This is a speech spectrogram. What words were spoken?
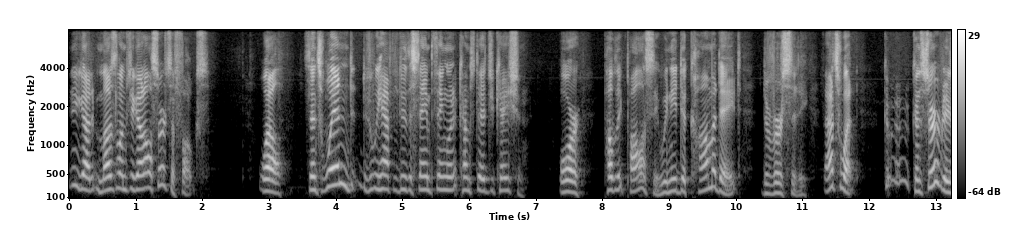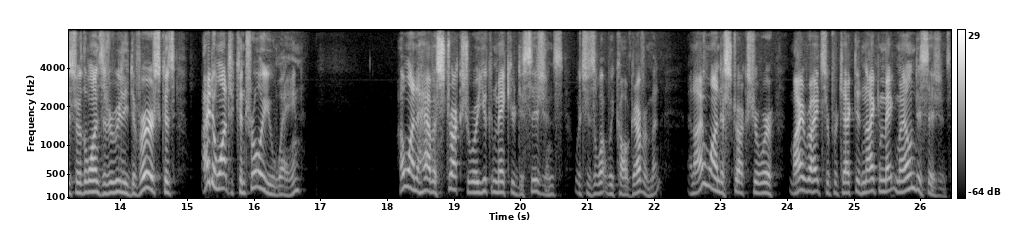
You got Muslims, you got all sorts of folks. Well, since when do we have to do the same thing when it comes to education or public policy? We need to accommodate diversity. That's what conservatives are the ones that are really diverse because I don't want to control you, Wayne. I want to have a structure where you can make your decisions, which is what we call government. And I want a structure where my rights are protected and I can make my own decisions.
